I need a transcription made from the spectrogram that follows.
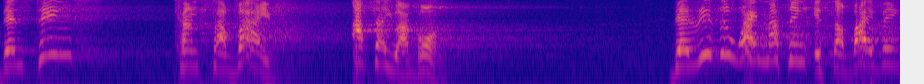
then things can survive after you are gone. The reason why nothing is surviving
